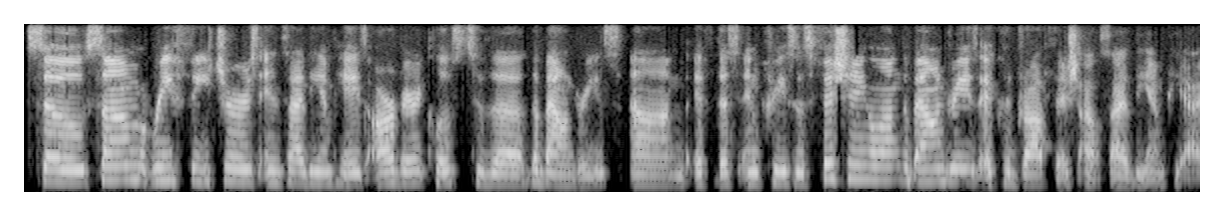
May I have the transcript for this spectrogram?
So some reef features inside the MPAs are very close to the, the boundaries. Um, if this increases fishing along the boundaries, it could draw fish outside the MPA.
